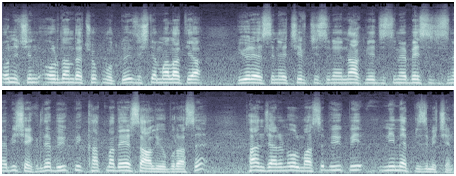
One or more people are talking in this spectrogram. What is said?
Onun için oradan da çok mutluyuz. İşte Malatya yöresine, çiftçisine, nakliyecisine, besicisine bir şekilde büyük bir katma değer sağlıyor burası. Pancarın olması büyük bir nimet bizim için.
